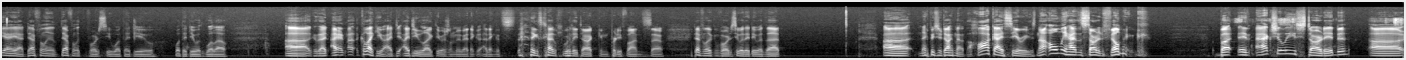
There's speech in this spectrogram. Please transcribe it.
Yeah, yeah, definitely, definitely looking forward to see what they do, what they do with Willow. Because I, I, I, 'cause like you, I do, I do like the original movie. I think, I think it's, I think it's kind of really dark and pretty fun. So, definitely looking forward to see what they do with that. Uh, next piece you're talking about the Hawkeye series. Not only has it started filming, but it actually started uh,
